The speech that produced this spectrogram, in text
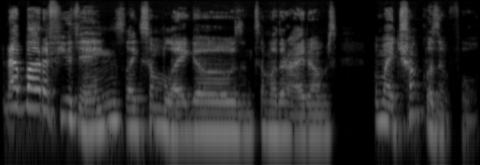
And I bought a few things, like some Legos and some other items, but my trunk wasn't full.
